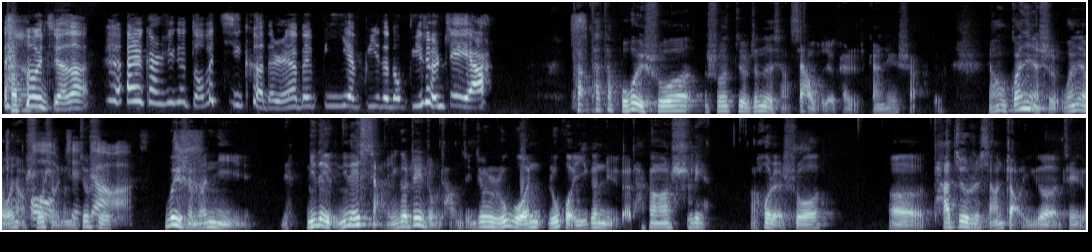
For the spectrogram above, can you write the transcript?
然 后我觉得，哎，可是一个多么饥渴的人，要被毕业逼的都逼成这样。他他他不会说说，就真的想下午就开始干这个事儿，对吧？然后关键是，关键我想说什么呢？就是为什么你你得你得想一个这种场景，就是如果如果一个女的她刚刚失恋啊，或者说。呃，她就是想找一个这个，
